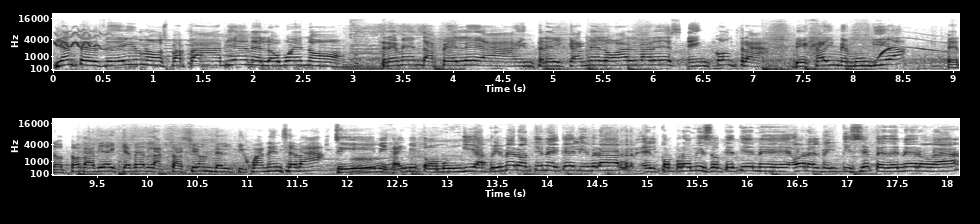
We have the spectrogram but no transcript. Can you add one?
Y antes de irnos, papá, viene lo bueno. Tremenda pelea entre el Canelo Álvarez en contra de Jaime Munguía. Pero todavía hay que ver la actuación del tijuanense, ¿va? Sí, mi Jaimito Munguía. Primero tiene que librar el compromiso que tiene ahora el 27 de enero, ¿va?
